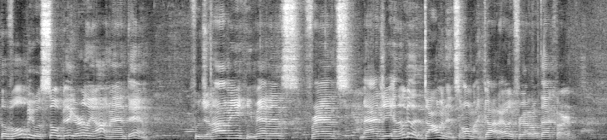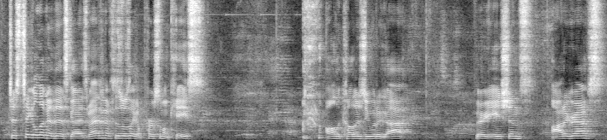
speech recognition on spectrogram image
The Volpe was so big early on, man. Damn. Fujinami, Gimenez, France, Maggi, and look at the dominance. Oh my god, I already forgot about that card. Just take a look at this, guys. Imagine if this was like a personal case. All the colors you would have got, variations, autographs.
